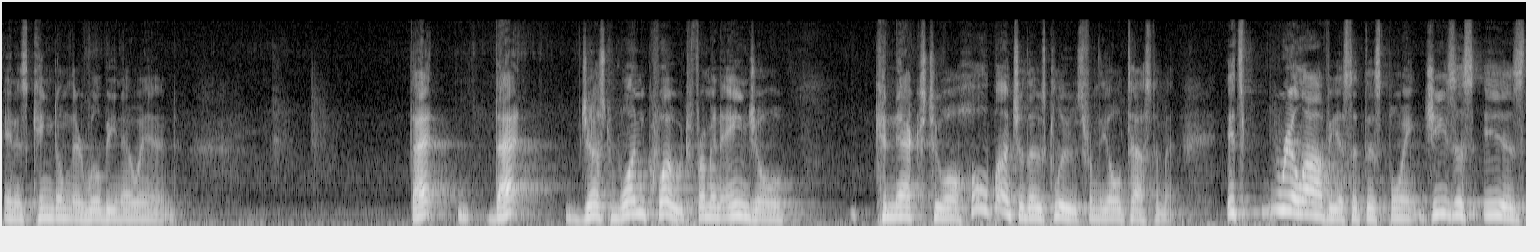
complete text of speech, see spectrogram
and his kingdom there will be no end. That, that just one quote from an angel connects to a whole bunch of those clues from the Old Testament. It's real obvious at this point. Jesus is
